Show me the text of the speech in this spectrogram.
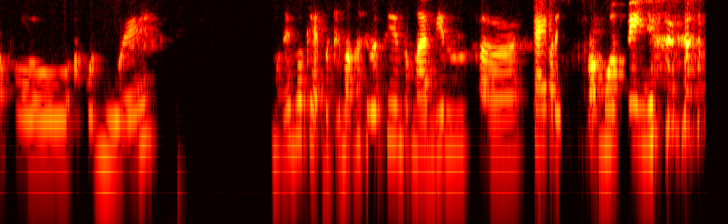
yang follow akun gue. Makanya gue kayak berterima kasih banget sih untuk Nadine eh Kayak promote nih gitu.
